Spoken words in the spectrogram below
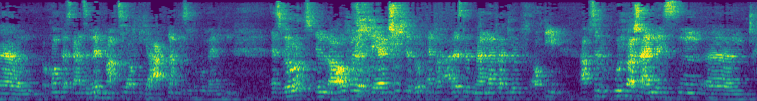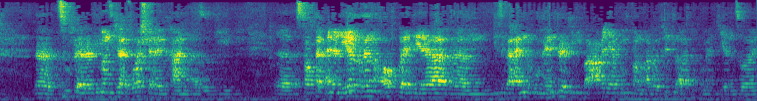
ähm, bekommt das Ganze mit, macht sich auf die Jagd nach diesen Dokumenten. Es wird im Laufe der Geschichte wird einfach alles miteinander verknüpft, auch die absolut unwahrscheinlichsten äh, äh, Zufälle, die man sich halt vorstellen kann. Also es taucht halt eine Lehrerin auf, bei der ähm, diese geheimen Dokumente, die die wahre Herkunft von Adolf Hitler dokumentieren sollen,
